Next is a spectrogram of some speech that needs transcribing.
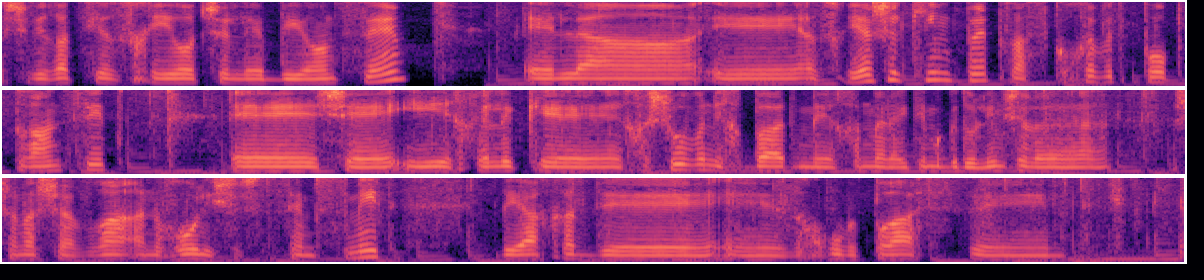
שבירת שיא הזכיות של uh, ביונסה, אלא הזכייה של קים פטרס, כוכבת פופ טרנסית, שהיא חלק חשוב ונכבד מאחד מהלהיטים הגדולים של השנה שעברה, Unholy של סם סמית. ביחד uh, uh, זכו בפרס uh, uh,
